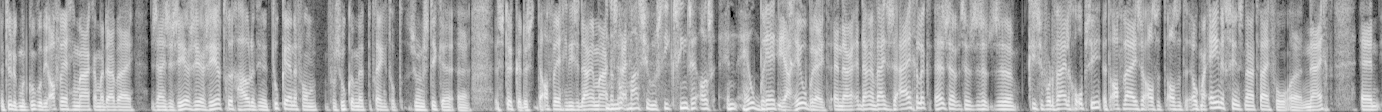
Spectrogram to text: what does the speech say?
Natuurlijk moet Google die afweging maken. Maar daarbij zijn ze zeer, zeer, zeer terughoudend in het toekennen van verzoeken met betrekking tot journalistieke stukken. Dus de afweging die ze daarin maken. En dan nogmaals, journalistiek zien ze als een heel breed. Ja, heel breed. En daar, daarin wijzen ze eigenlijk. Ze, ze ze kiezen voor de veilige optie. Het afwijzen als het, als het ook maar enigszins naar twijfel uh, neigt. En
